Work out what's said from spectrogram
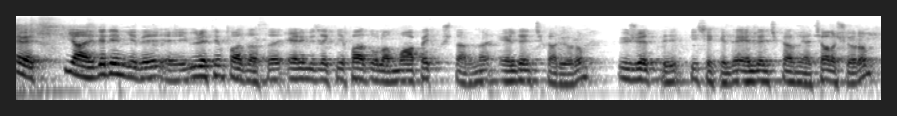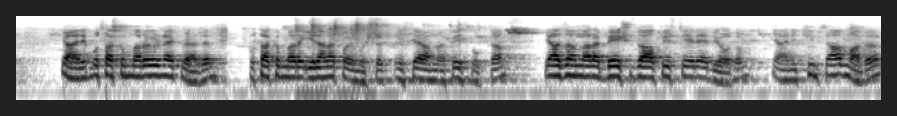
Evet yani dediğim gibi e, üretim fazlası elimizdeki fazla olan muhabbet kuşlarını elden çıkarıyorum. ücretli bir şekilde elden çıkarmaya çalışıyorum. Yani bu takımlara örnek verdim. Bu takımları ilana koymuştuk Instagram'dan, Facebook'tan. Yazanlara 500-600 TL diyordum. Yani kimse almadı.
